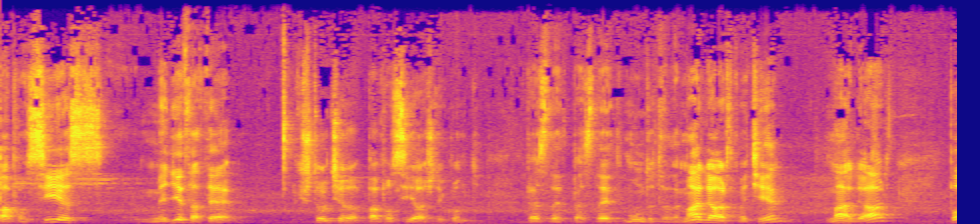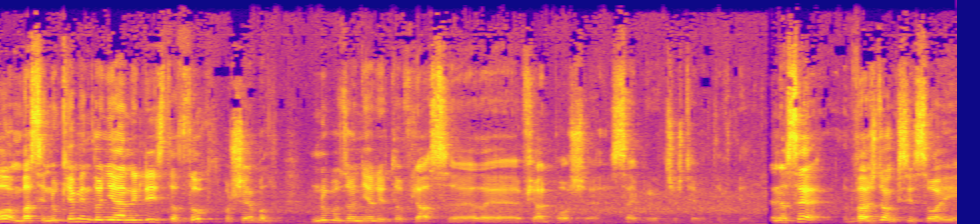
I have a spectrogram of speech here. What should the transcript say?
papunësisë, megjithatë, kështu që papunësia është dikund 50-50, mundet edhe ma lartë me qenë, ma lartë, po mbasi nuk kemi ndonjë analizë të thukët, për shembull, nuk u zonë njeri të flasë edhe fjalë boshe, sa i përket çështjeve të këtilla. Nëse vazhdon kësisoj,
